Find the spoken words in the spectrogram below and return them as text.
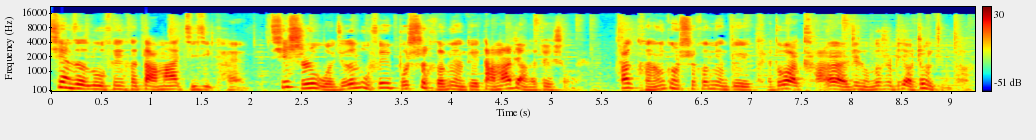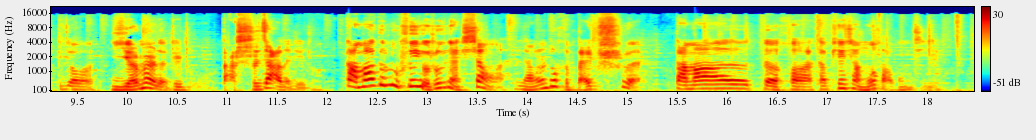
现在的路飞和大妈挤挤开，其实我觉得路飞不适合面对大妈这样的对手哎，他可能更适合面对凯多啊、卡尔这种都是比较正经的、比较爷们儿的这种打实架的这种。大妈跟路飞有时候有点像啊，两个人都很白痴哎。大妈的话，她偏向魔法攻击；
